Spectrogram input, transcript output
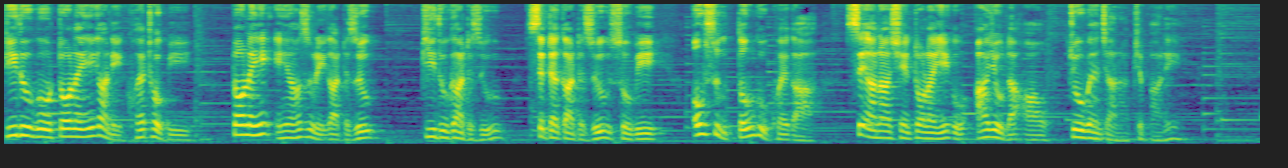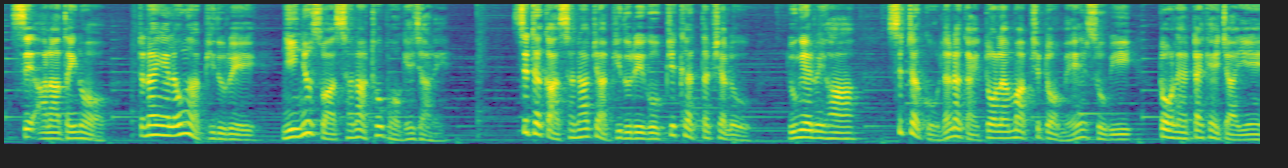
ပြည်သူကိုတော်လှန်ရေးကနေခွဲထုတ်ပြီးတော်လှန်ရေးအင်အားစုတွေကတစုပြည်သူကတစု စစ်တပ်ကတစုဆိုပြီးအုပ်စု၃ခုခွဲကစစ်အာဏာရှင်တော်လှန်ရေးကိုအာရုံလောက်အောင်ကြိုးပမ်းကြတာဖြစ်ပါတယ်။စစ်အာဏာသိမ်းတော့တနိုင်ငံလုံးကပြည်သူတွေညီညွတ်စွာဆန္ဒထုတ်ဖော်ခဲ့ကြတယ်။စစ်တပ်ကဆန္ဒပြပြည်သူတွေကိုပြစ်ခတ်တပ်ဖြတ်လို့လူငယ်တွေဟာစစ်တပ်ကိုလက်နက်ကင်တော်လှန်မှဖြစ်တော့မယ်ဆိုပြီးတော်လှန်တိုက်ခိုက်ကြရင်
